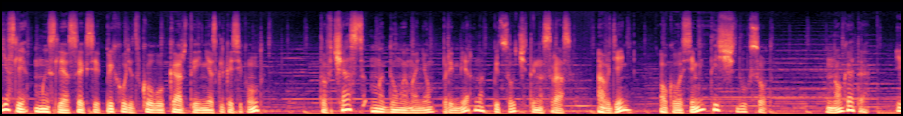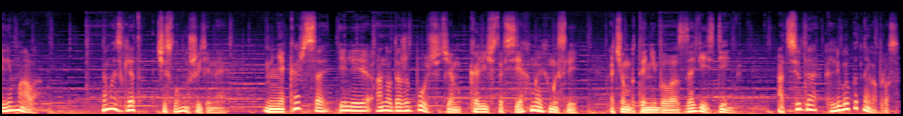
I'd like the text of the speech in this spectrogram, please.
если мысли о сексе приходят в голову каждые несколько секунд, то в час мы думаем о нем примерно 514 раз – а в день около 7200. Много это или мало? На мой взгляд, число внушительное. Мне кажется, или оно даже больше, чем количество всех моих мыслей, о чем бы то ни было за весь день. Отсюда любопытный вопрос.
